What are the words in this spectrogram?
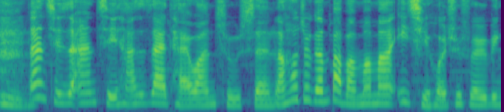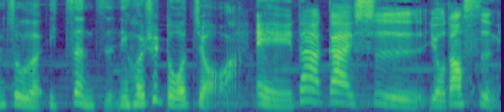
嗯，但其实安琪她是在台湾出生，然后就跟爸爸妈妈一起回去菲律宾住了一阵子。你回去多久啊？哎、欸，大概是有到四年。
